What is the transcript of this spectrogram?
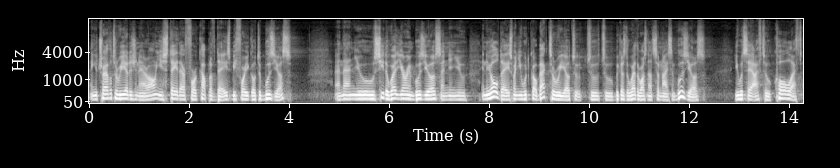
and you travel to Rio de Janeiro, and you stay there for a couple of days before you go to Buzios, and then you see the weather you're in Buzios, and then you, in the old days, when you would go back to Rio to, to, to because the weather was not so nice in Buzios, you would say, I have to call, I have to.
